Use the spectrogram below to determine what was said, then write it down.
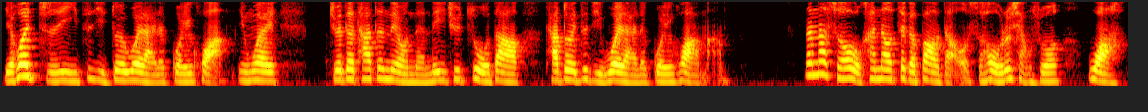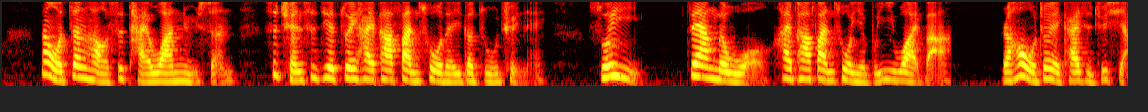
也会质疑自己对未来的规划，因为觉得他真的有能力去做到他对自己未来的规划吗？那那时候我看到这个报道的时候，我就想说，哇，那我正好是台湾女生，是全世界最害怕犯错的一个族群诶，所以这样的我害怕犯错也不意外吧。然后我就也开始去想，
